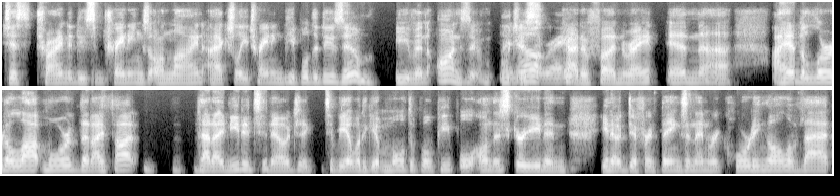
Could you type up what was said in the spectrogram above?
just trying to do some trainings online, actually training people to do Zoom, even on Zoom, which know, is right? kind of fun, right? And uh, I had to learn a lot more than I thought that I needed to know to, to be able to get multiple people on the screen and, you know, different things and then recording all of that.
